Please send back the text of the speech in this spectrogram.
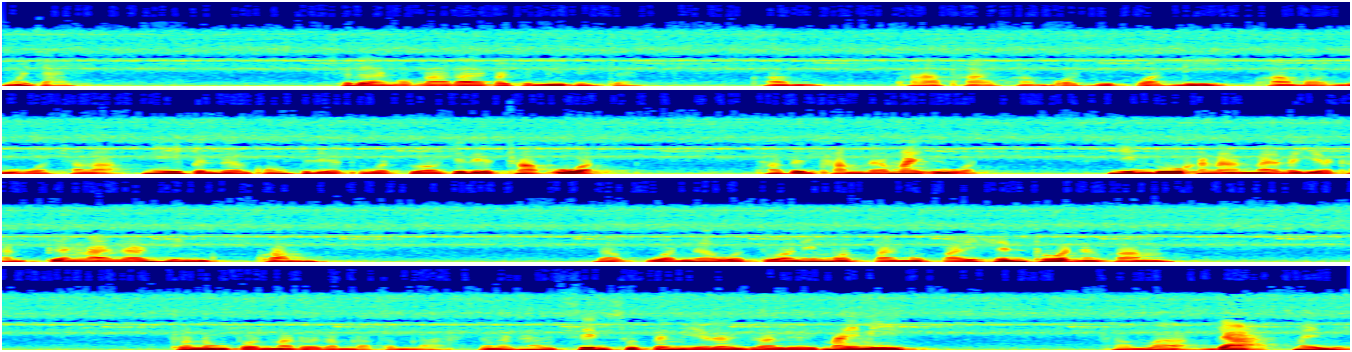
หัวใจ แสดงออกรายใดก็จะมีแต่ความท้าทายความอดดีอดดี ความอดรู้อดฉลาดนี่เป็นเรื่องของกิเลสอวดตัวกิเลสชอบอวด ถ้าเป็นธรรมแล้วไม่อวด ยิ่งรู้ขนาดไหนละเอียดเพียงไรแล้วยิ่งความแบบอวดเนื้ออวดตัวนี่หมดไปหมดไปเห็นโทษในความทนงตนมาโดยลำดับลำดาจนกระทั่งสิ้นสุดไม่มีอะไรเหลือเลย ไม่มี คำว่าอยากไม่มี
